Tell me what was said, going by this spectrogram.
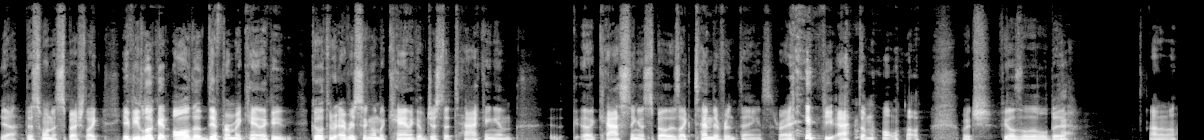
Yeah, this one especially. Like if you look at all the different mechanic, like you go through every single mechanic of just attacking and uh, casting a spell. There's like ten different things, right? if you add them all up, which feels a little bit, Yeah. I don't know,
